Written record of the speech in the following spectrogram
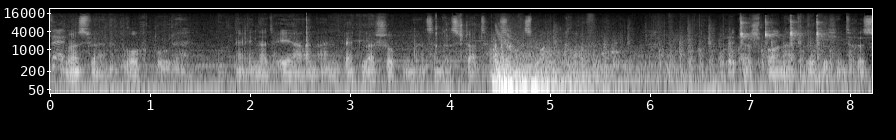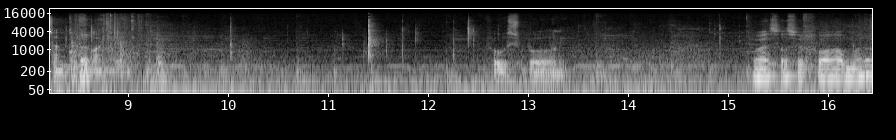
Nicht? Was für eine Bruchbude. Erinnert eher an einen Bettlerschuppen als an das Stadthaus eines Markgrafen. Rittersporn hat wirklich interessante Freunde. Fußspuren. Du weißt, was wir vorhaben, oder?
